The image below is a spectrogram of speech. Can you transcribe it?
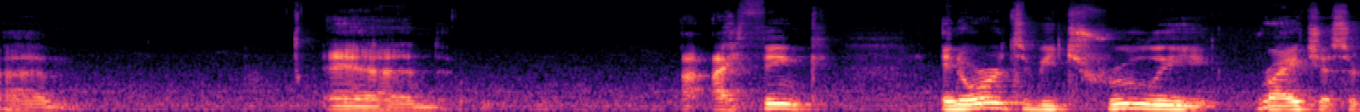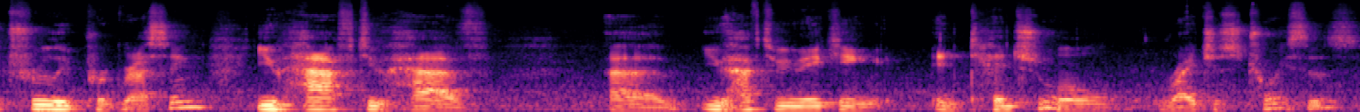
Um, and I I think in order to be truly righteous or truly progressing, you have to have uh, you have to be making intentional righteous choices.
